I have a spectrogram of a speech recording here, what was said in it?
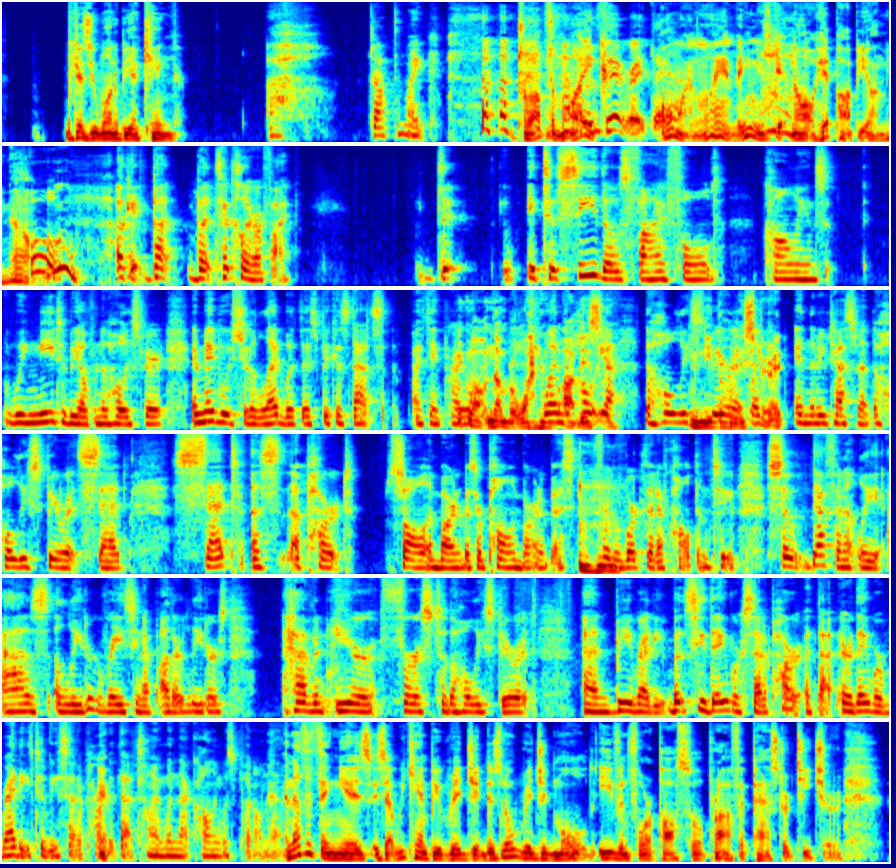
Because you want to be a king. Oh, drop the mic. drop the mic. it right there. Oh my land, Amy's getting all hip hoppy on me now. Oh. Okay, but but to clarify, the, it, to see those fivefold callings we need to be open to the Holy Spirit. And maybe we should have led with this because that's, I think, priority. Well, number one, when the obviously. Whole, yeah, the Holy we Spirit, the Holy Spirit. like in the New Testament, the Holy Spirit said, set us apart Saul and Barnabas or Paul and Barnabas mm-hmm. for the work that I've called them to. So definitely as a leader raising up other leaders, have an ear first to the Holy Spirit and be ready. But see, they were set apart at that, or they were ready to be set apart yeah. at that time when that calling was put on them. Another thing is, is that we can't be rigid. There's no rigid mold, even for apostle, prophet, pastor, teacher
